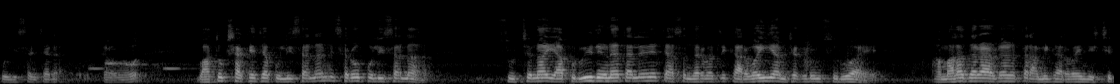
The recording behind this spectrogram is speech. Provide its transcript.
पोलिसांच्या कळवावं. वाहतूक शाखेच्या पोलिसांना आणि सर्व पोलिसांना सूचना यापूर्वी देण्यात आलेल्या त्या संदर्भातली कारवाईही आमच्याकडून सुरू आहे. आम्हाला जर आढळलं तर आम्ही कारवाई निश्चित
